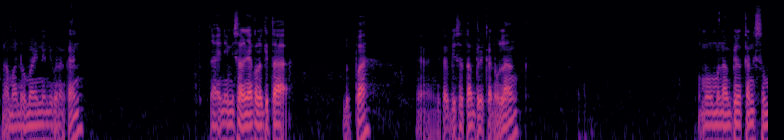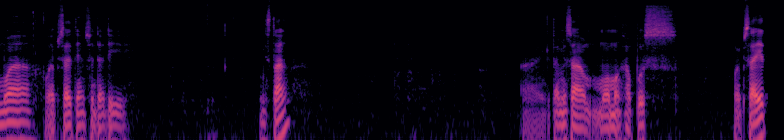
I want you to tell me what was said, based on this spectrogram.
Nama domain yang digunakan. Nah ini misalnya kalau kita lupa ya, kita bisa tampilkan ulang. Mau menampilkan semua website yang sudah di install. Nah, kita misal mau menghapus website.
